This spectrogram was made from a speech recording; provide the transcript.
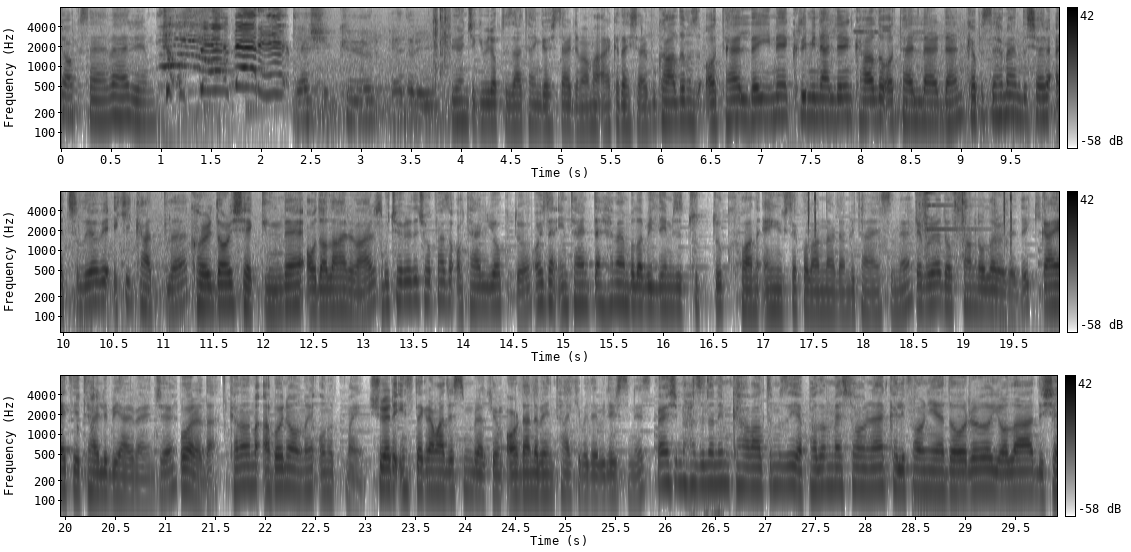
a lot. Çok severim. Teşekkür ederim. Bir önceki vlogda zaten gösterdim ama arkadaşlar bu kaldığımız otelde yine kriminallerin kaldığı otellerden. Kapısı hemen dışarı açılıyor ve iki katlı koridor şeklinde odalar var. Bu çevrede çok fazla otel yoktu. O yüzden internetten hemen bulabildiğimizi tuttuk. Puanı en yüksek olanlardan bir tanesini. Ve buraya 90 dolar ödedik. Gayet yeterli bir yer bence. Bu arada kanalıma abone olmayı unutmayın. Şuraya da Instagram adresimi bırakıyorum. Oradan da beni takip edebilirsiniz. Ben şimdi hazırlanayım kahvaltımızı yapalım ve sonra Kaliforniya'ya doğru yola düşelim.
